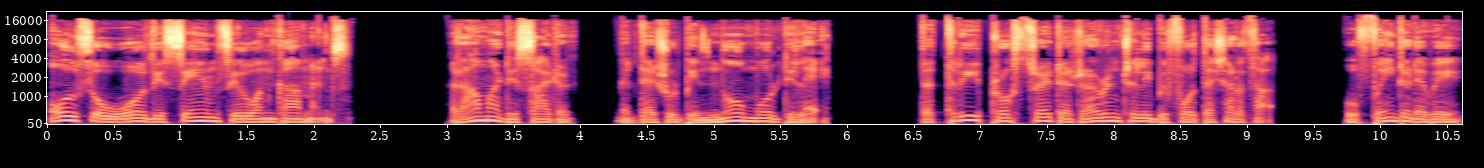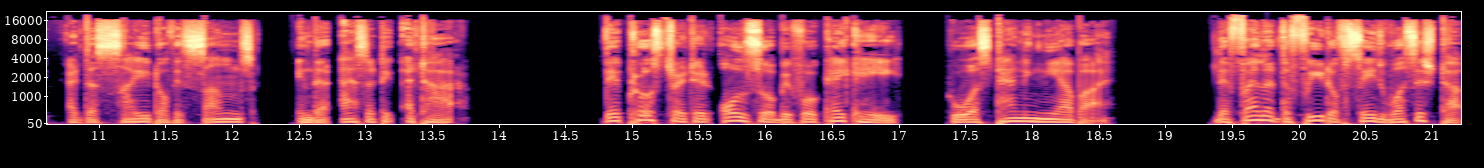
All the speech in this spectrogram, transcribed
also wore the same silvan garments. Rama decided that there should be no more delay. The three prostrated reverentially before Dasharatha, who fainted away at the sight of his son's in their ascetic attire. They prostrated also before Kaikeyi, who was standing nearby. They fell at the feet of sage Vasishtha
